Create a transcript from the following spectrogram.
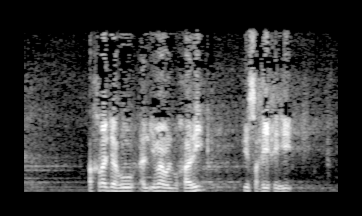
أخرجه الإمام البخاري في صحيحه.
